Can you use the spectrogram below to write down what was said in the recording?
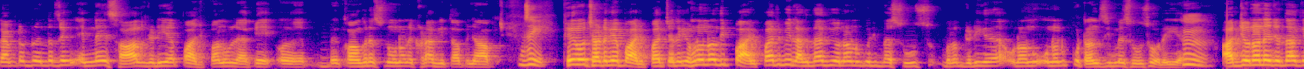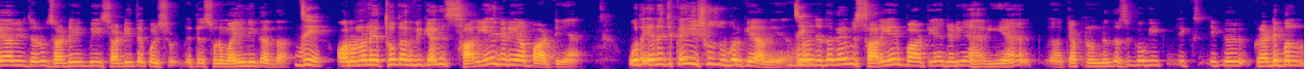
ਕੈਪਟਨ ਅਮਰਿੰਦਰ ਸਿੰਘ ਇੰਨੇ ਸਾਲ ਜਿਹੜੀ ਹੈ ਭਾਜਪਾ ਨੂੰ ਲੈ ਕੇ ਕਾਂਗਰਸ ਨੂੰ ਉਹਨਾਂ ਨੇ ਖੜਾ ਕੀਤਾ ਪੰਜਾਬ 'ਚ। ਜੀ। ਫਿਰ ਉਹ ਛੱਡ ਕੇ ਭਾਜਪਾ ਚਲੇ ਗਏ। ਹੁਣ ਉਹਨਾਂ ਦੀ ਭਾਜਪਾ 'ਚ ਵੀ ਲੱਗਦਾ ਕਿ ਉਹਨਾਂ ਨੂੰ ਕੁਝ ਮਹਿਸੂਸ ਮਤਲਬ ਜਿਹੜੀ ਹੈ ਉਹਨਾਂ ਨੂੰ ਉਹਨਾਂ ਨੂੰ ਘੁਟਨ ਸੀ ਮਹਿਸੂਸ ਹੋ ਰਹੀ ਹੂੰ। ਅੱਜ ਉਹਨਾਂ ਨੇ ਜਿੱਦਾਂ ਕਿਹਾ ਵੀ ਚਲੋ ਸਾਡੀ ਵੀ ਸਾਡੀ ਤੇ ਕੋਈ ਇੱਥੇ ਸੁਣਵਾਈ ਨਹੀਂ ਕਰਦਾ। ਜੀ। ਔਰ ਉਹਨਾਂ ਨੇ ਇੱਥੋਂ ਤੱਕ ਵੀ ਕਿਹਾ ਕਿ ਸਾਰੀਆਂ ਹੀ ਜਿਹੜੀਆਂ ਪਾਰਟੀਆਂ ਉਹਦੇ ਇਹਦੇ ਚ ਕਈ ਇਸ਼ੂਜ਼ ਉੱਭਰ ਕੇ ਆ ਗਏ ਆ। ਉਹਨਾਂ ਨੇ ਜਿੱਦਾਂ ਕਿਹਾ ਵੀ ਸਾਰੀਆਂ ਹੀ ਪਾਰਟੀਆਂ ਜਿਹੜੀਆਂ ਹੈਗੀਆਂ ਕੈਪਟਨ ਅਮਰਿੰਦਰ ਸਿੰਘ ਕਿਉਂਕਿ ਇੱਕ ਇੱਕ ਕ੍ਰੈਡੀਬਲ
